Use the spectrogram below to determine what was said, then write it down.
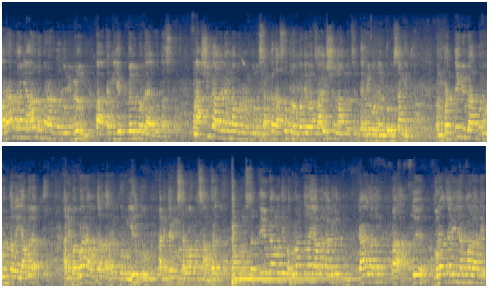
परार्थ आणि अर्ध परार्थ दोन्ही मिळून त्यांनी एक कल्प तयार होत असतो. पण अशी कालगणना वर्णन करून सांगतात असं ब्रह्मदेवाचं आयुष्य लांबच त्यांनी वर्णन करून सांगितलं. पण प्रत्येक युगात भगवंताला यावं लागतं आणि भगवान अवतार धारण करून येतो आणि त्यांनी सर्वांना सांभाळतो. सत्ययुगामध्ये भगवंताला यावं लागलं. काय झालं? दुराचारी जन्माला आले.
